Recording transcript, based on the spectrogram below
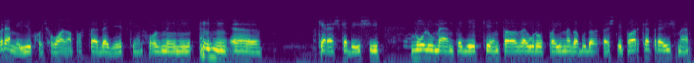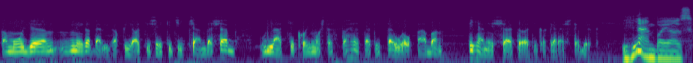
Reméljük, hogy holnap a Fed egyébként hoz némi kereskedési volument egyébként az európai meg a budapesti parketre is, mert amúgy még a devizapiac is egy kicsit csendesebb. Úgy látszik, hogy most ezt a hetet itt Európában pihenéssel töltik a kereskedők. Nem baj az.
